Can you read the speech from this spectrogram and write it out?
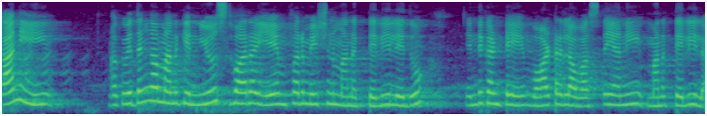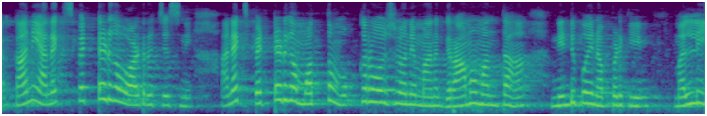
కానీ ఒక విధంగా మనకి న్యూస్ ద్వారా ఏ ఇన్ఫర్మేషన్ మనకు తెలియలేదు. ఎందుకంటే వాటర్ ఇలా వస్తాయని మనకు తెలియలే. కానీ అన్ఎక్స్పెక్టెడ్గా వాటర్ వచ్చేసినాయి. అన్ఎక్స్పెక్టెడ్గా మొత్తం ఒక్క రోజులోనే మన గ్రామం అంతా నిండిపోయినప్పటికీ మళ్ళీ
